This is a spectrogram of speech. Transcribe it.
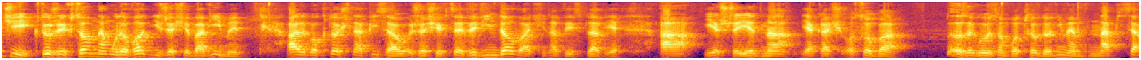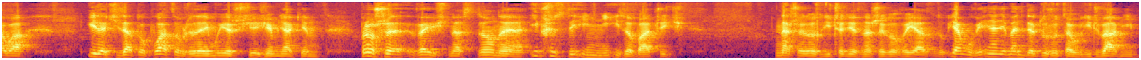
ci, którzy chcą nam udowodnić, że się bawimy, albo ktoś napisał, że się chce wywindować na tej sprawie, a jeszcze jedna jakaś osoba, to z reguły są pod pseudonimem, napisała, ile ci za to płacą, że zajmujesz się ziemniakiem, proszę wejść na stronę i wszyscy inni i zobaczyć nasze rozliczenie z naszego wyjazdu. Ja mówię, ja nie będę tu rzucał liczbami,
